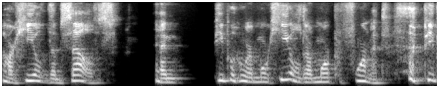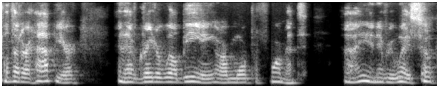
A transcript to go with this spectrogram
are healed themselves. And people who are more healed are more performant. people that are happier and have greater well being are more performant uh, in every way. So,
